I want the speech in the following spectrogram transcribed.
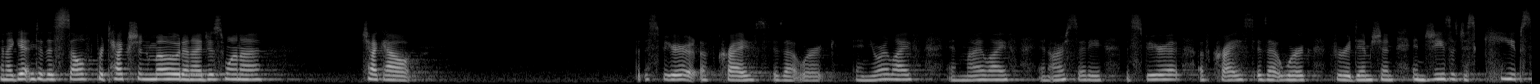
And I get into this self protection mode and I just want to check out. But the Spirit of Christ is at work in your life, in my life, in our city. The Spirit of Christ is at work for redemption. And Jesus just keeps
